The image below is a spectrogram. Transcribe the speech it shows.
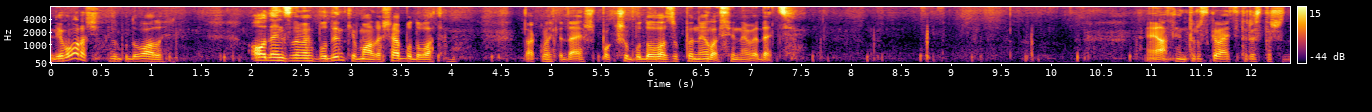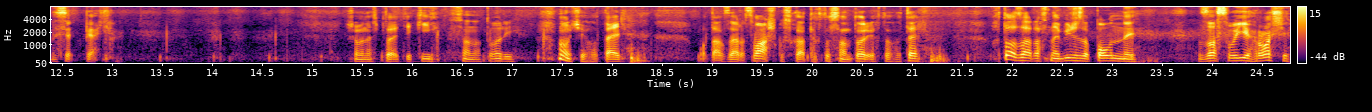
Ліворуч збудували. Один з нових будинків мали ще будувати. Так виглядає, що поки що будова зупинилась і не ведеться. Він розкривається 365. Що мене спитають, який санаторій, ну чи готель. Бо так зараз важко сказати, хто санаторій, хто готель. Хто зараз найбільш заповнений за свої гроші,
